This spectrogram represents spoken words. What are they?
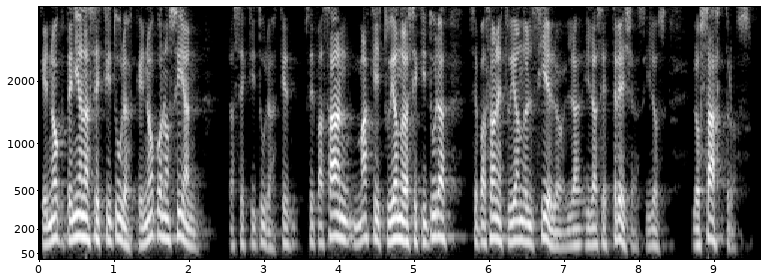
que no tenían las escrituras, que no conocían las escrituras, que se pasaban, más que estudiando las escrituras, se pasaban estudiando el cielo y las estrellas y los, los astros.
